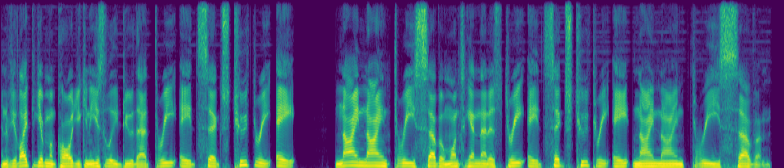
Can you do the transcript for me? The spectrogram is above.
And if you'd like to give him a call, you can easily do that 386 238 9937. Once again, that is 386 238 9937.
